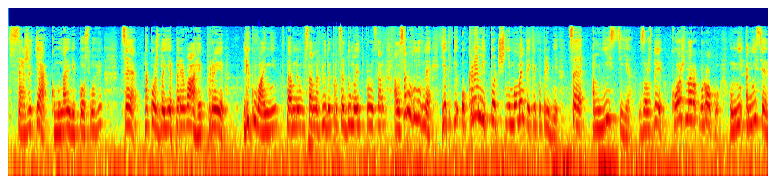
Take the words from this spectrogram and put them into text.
Все життя комунальні послуги. Це також дає переваги при. Лікуванні в певних обставинах люди про це думають про це. Але саме головне є такі окремі точні моменти, які потрібні. Це амністія завжди кожного року. Амні- Амністія,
